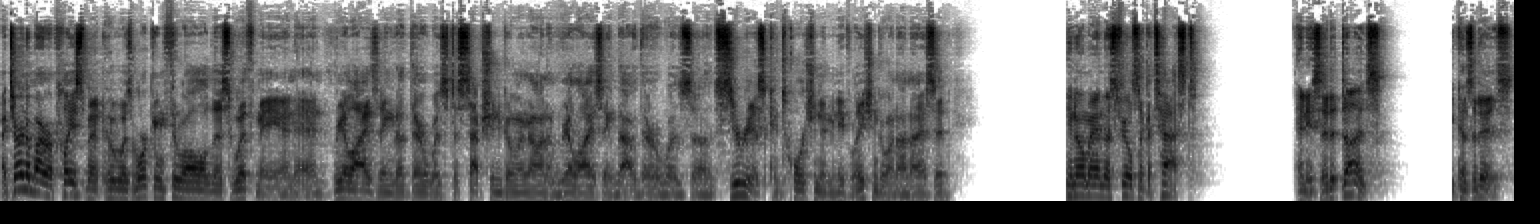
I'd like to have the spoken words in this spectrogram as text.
I turned to my replacement, who was working through all of this with me, and, and realizing that there was deception going on, and realizing that there was uh, serious contortion and manipulation going on. And I said, You know, man, this feels like a test. And he said, It does, because it is.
